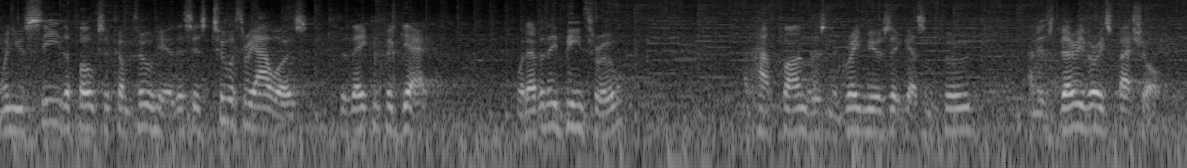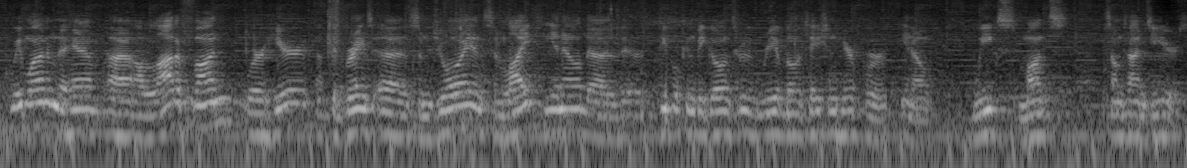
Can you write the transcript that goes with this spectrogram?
When you see the folks that come through here, this is two or three hours that they can forget whatever they've been through and have fun, listen to great music, get some food, and it's very, very special. We want them to have uh, a lot of fun. We're here to bring uh, some joy and some light. You know, the, the, people can be going through rehabilitation here for you know weeks, months, sometimes years.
